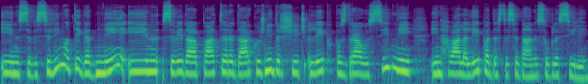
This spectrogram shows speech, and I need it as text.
In se veselimo tega dne, in seveda, pater Darko Žnidršič, lep pozdrav v Sydney in hvala lepa, da ste se danes oglasili.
